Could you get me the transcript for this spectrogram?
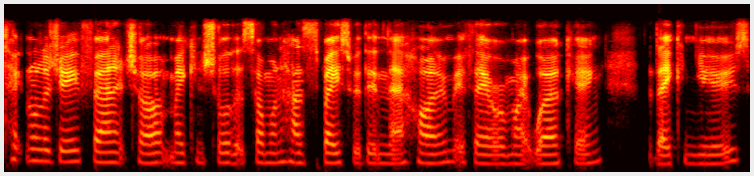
technology, furniture, making sure that someone has space within their home if they are remote working that they can use.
